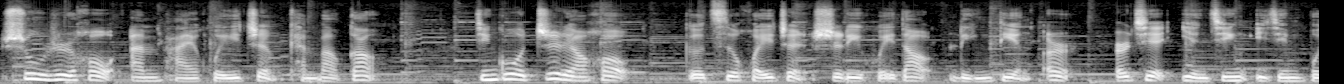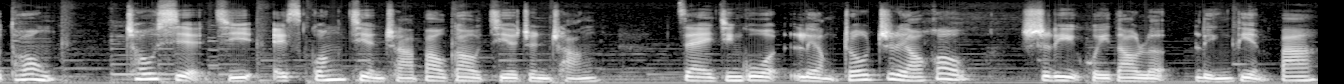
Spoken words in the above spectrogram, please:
数日后安排回诊看报告。经过治疗后，隔次回诊视力回到零点二，而且眼睛已经不痛，抽血及 X 光检查报告皆正常。在经过两周治疗后，视力回到了零点八，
